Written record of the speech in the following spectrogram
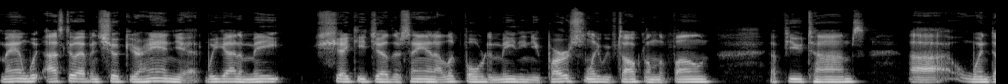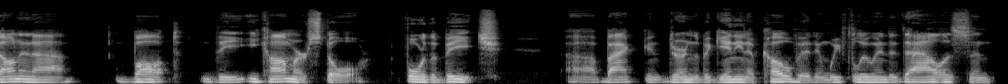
man, we, I still haven't shook your hand yet. We got to meet, shake each other's hand. I look forward to meeting you personally. We've talked on the phone a few times. Uh, when Don and I bought the e-commerce store for the beach, uh, back in, during the beginning of COVID and we flew into Dallas and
